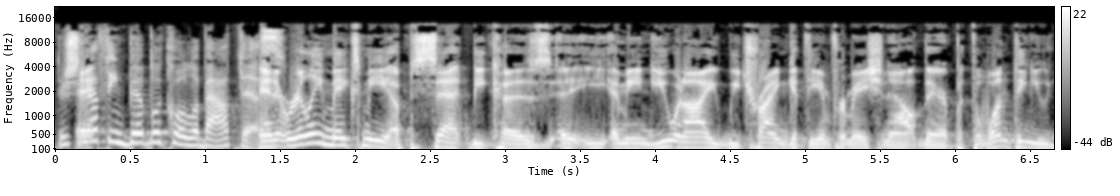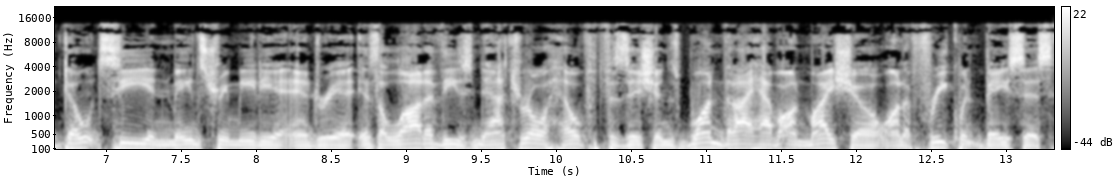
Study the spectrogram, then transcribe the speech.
There's nothing biblical about this. And it really makes me upset because, uh, I mean, you and I, we try and get the information out there, but the one thing you don't see in mainstream media, Andrea, is a lot of these natural health physicians, one that I have on my show on a frequent basis,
